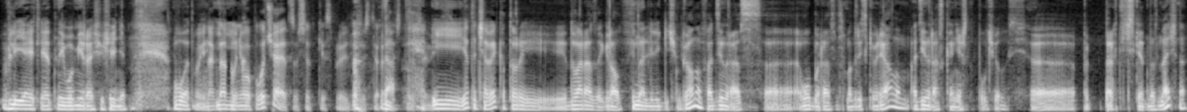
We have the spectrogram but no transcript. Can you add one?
влияет ли это на его мироощущение. Вот. Ну, иногда и... у него получается все-таки справедливости Да. И это человек, который два раза играл в финале Лиги Чемпионов. Один раз, э, оба раза с мадридским Реалом. Один раз, конечно, получилось э, практически однозначно.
